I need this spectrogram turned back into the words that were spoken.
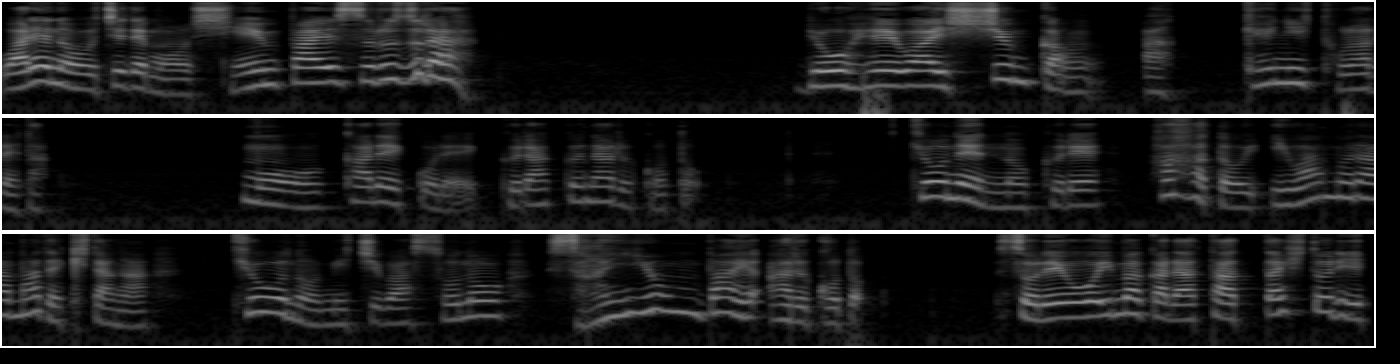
我のうちでも心配するずら。良平は一瞬間あっけに取られた。もうかれこれ暗くなること。去年の暮れ母と岩村まで来たが今日の道はその三四倍あること。それを今からたった一人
